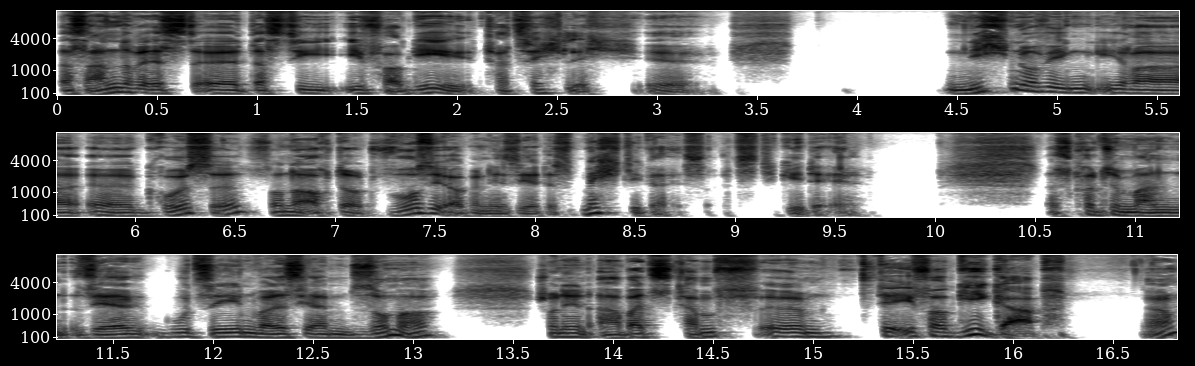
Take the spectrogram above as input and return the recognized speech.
Das andere ist, äh, dass die IVG tatsächlich äh, nicht nur wegen ihrer Größe, sondern auch dort, wo sie organisiert ist, mächtiger ist als die GDL. Das konnte man sehr gut sehen, weil es ja im Sommer schon den Arbeitskampf äh, der EVG gab. Ja?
